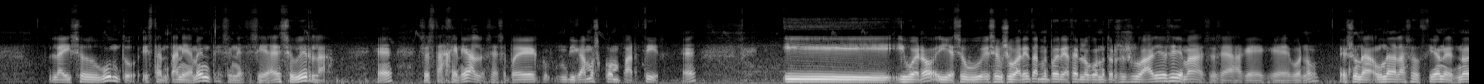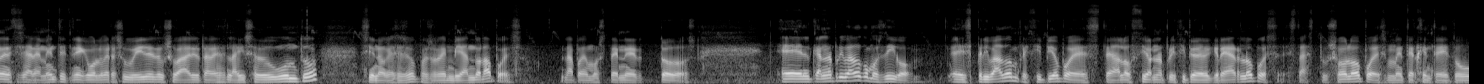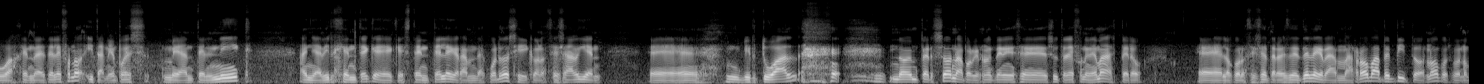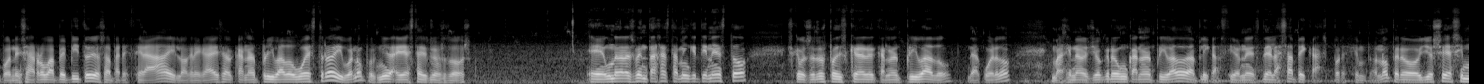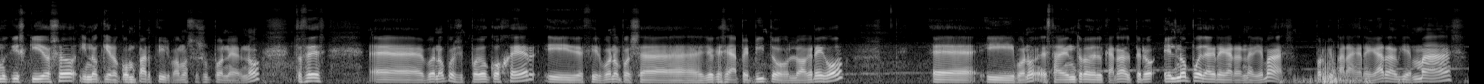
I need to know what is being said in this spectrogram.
la ISO de Ubuntu instantáneamente, sin necesidad de subirla. ¿eh? Eso está genial, o sea, se puede, digamos, compartir. ¿eh? Y, bueno, y ese, usuario también podría hacerlo con otros usuarios y demás. O sea, que, bueno, es una, una, de las opciones. No necesariamente tiene que volver a subir el usuario otra vez la ISO de Ubuntu, sino que es eso, pues reenviándola, pues la podemos tener todos. El canal privado, como os digo, es privado, en principio, pues te da la opción al principio de crearlo, pues estás tú solo, puedes meter gente de tu agenda de teléfono y también puedes, mediante el nick, añadir gente que, que esté en Telegram, ¿de acuerdo? Si conoces a alguien eh, virtual, no en persona, porque no tenéis eh, su teléfono y demás, pero eh, lo conocéis a través de Telegram, arroba Pepito, ¿no? Pues bueno, ponéis arroba Pepito y os aparecerá y lo agregáis al canal privado vuestro y bueno, pues mira, ya estáis los dos. Eh, una de las ventajas también que tiene esto es que vosotros podéis crear el canal privado, ¿de acuerdo? Imaginaos, yo creo un canal privado de aplicaciones, de las APKs, por ejemplo, ¿no? Pero yo soy así muy quisquilloso y no quiero compartir, vamos a suponer, ¿no? Entonces, eh, bueno, pues puedo coger y decir, bueno, pues eh, yo que sé, a Pepito lo agrego, y bueno, está dentro del canal, pero él no puede agregar a nadie más, porque para agregar a alguien más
